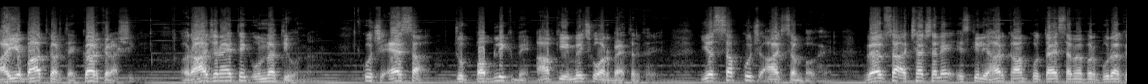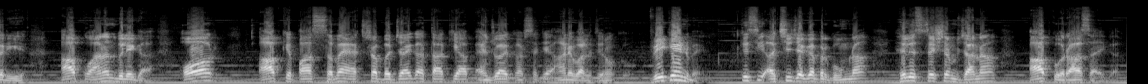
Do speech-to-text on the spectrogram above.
आइए बात करते हैं कर्क राशि की। राजनैतिक उन्नति होना। कुछ ऐसा जो पब्लिक में आपकी इमेज को और बेहतर करे। यह सब कुछ आज संभव है। व्यवसाय अच्छा चले, इसके लिए हर काम को तय समय पर पूरा करिए। आपको आनंद मिलेगा और आपके पास समय एक्स्ट्रा बच जाएगा ताकि आप एंजॉय कर सके आने वाले दिनों को। वीकेंड में किसी अच्छी जगह पर घूमना हिल स्टेशन में जाना आपको रास आएगा।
